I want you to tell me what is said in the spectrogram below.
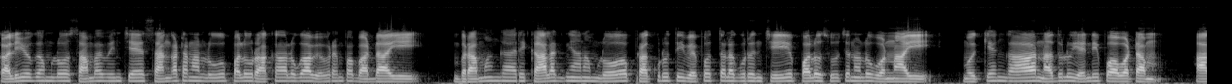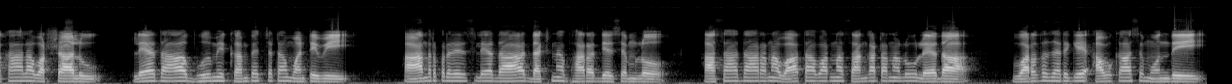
కలియుగంలో సంభవించే సంఘటనలు పలు రకాలుగా వివరింపబడ్డాయి. బ్రహ్మంగారి కాలజ్ఞానంలో ప్రకృతి విపత్తుల గురించి పలు సూచనలు ఉన్నాయి. ముఖ్యంగా నదులు ఎండిపోవటం అకాల వర్షాలు లేదా భూమి కంపించటం వంటివి. ఆంధ్రప్రదేశ్ లేదా దక్షిణ భారతదేశంలో అసాధారణ వాతావరణ సంఘటనలు లేదా వరద జరిగే అవకాశం ఉంది.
